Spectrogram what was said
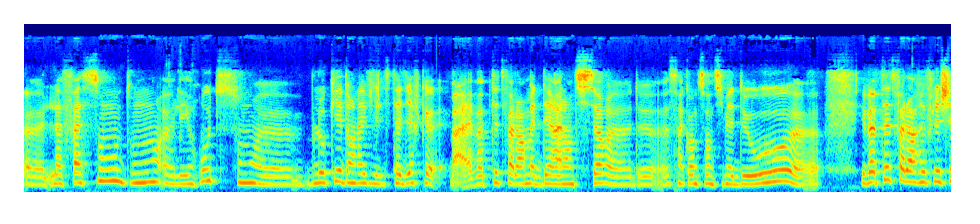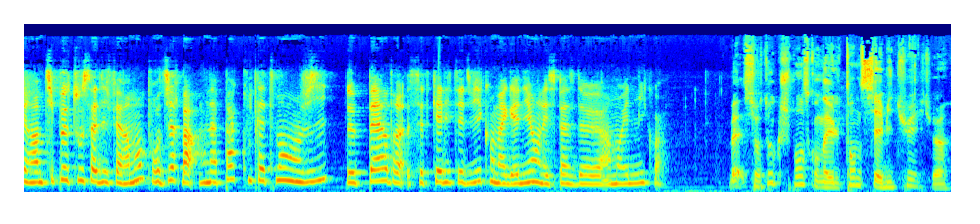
euh, la façon dont euh, les routes sont euh, bloquées dans la ville. C'est-à-dire que bah, il va peut-être falloir mettre des ralentisseurs de 50 cm de haut. il va peut-être falloir réfléchir un petit peu tout ça différemment pour dire bah on n'a pas complètement envie de perdre cette qualité de vie qu'on a gagnée en l'espace d'un mois et demi quoi. Bah, surtout que je pense qu'on a eu le temps de s'y habituer, tu vois.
